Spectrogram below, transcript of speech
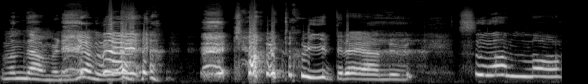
Men nämligen. Kan vi inte skita i det här nu? Snälla.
